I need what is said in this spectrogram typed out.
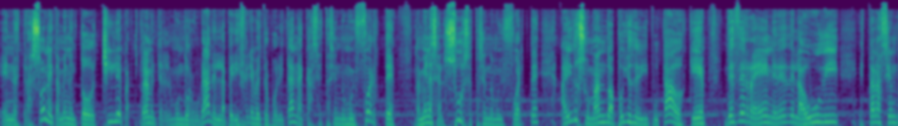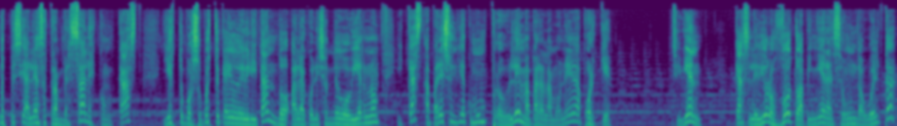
en nuestra zona y también en todo Chile, particularmente en el mundo rural, en la periferia metropolitana, acá se está haciendo muy fuerte, también hacia el sur se está haciendo muy fuerte, ha ido sumando apoyos de diputados que desde RN, desde la UDI, están haciendo especie de alianzas transversales con CAST y esto por supuesto que ha ido debilitando a la coalición de gobierno y CAST aparece hoy día como un problema para la moneda porque, si bien Cas le dio los votos a Piñera en segunda vuelta,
